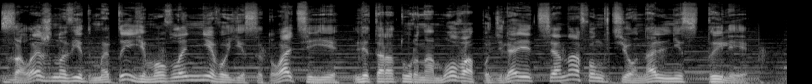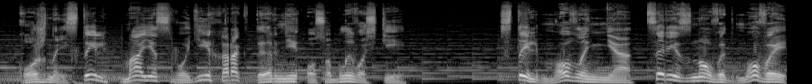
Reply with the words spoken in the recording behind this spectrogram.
Залежно від мети й мовленнєвої ситуації, літературна мова поділяється на функціональні стилі. Кожний стиль має свої характерні особливості. Стиль мовлення це різновид мови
